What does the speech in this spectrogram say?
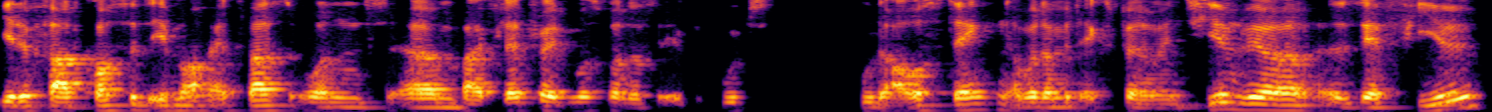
jede Fahrt kostet eben auch etwas und ähm, bei Flatrate muss man das eben gut, gut ausdenken. Aber damit experimentieren wir äh, sehr viel,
